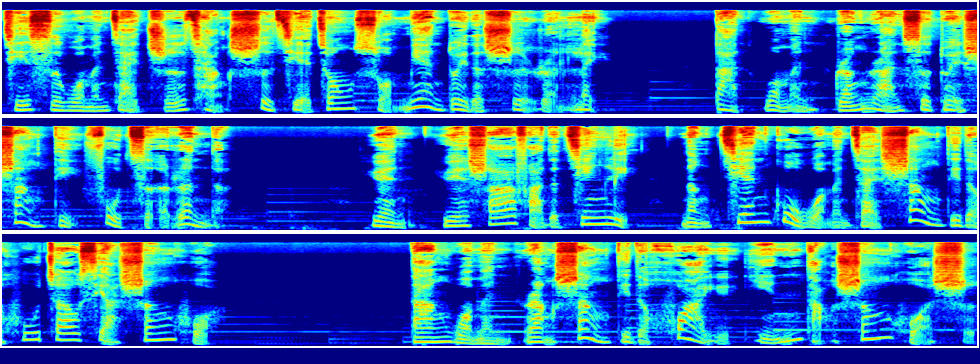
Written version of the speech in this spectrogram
其实我们在职场世界中所面对的是人类，但我们仍然是对上帝负责任的。愿约沙法的经历能兼顾我们在上帝的呼召下生活。当我们让上帝的话语引导生活时，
